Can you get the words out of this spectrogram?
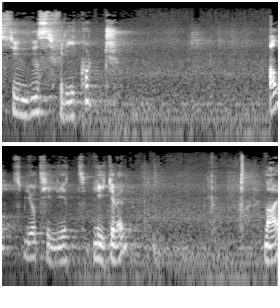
syndens frikort. Alt blir jo tilgitt likevel. Nei,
